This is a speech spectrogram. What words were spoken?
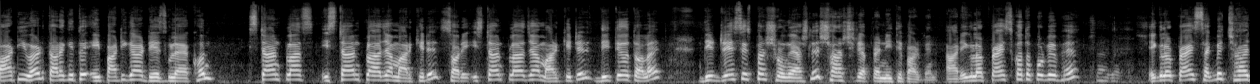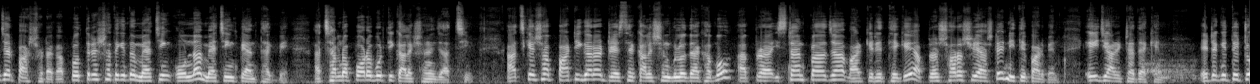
পার্টি ওয়ার তারা কিন্তু এই পার্টি গার্ড ড্রেসগুলো এখন স্টার্ন প্লাস ইস্টার্ন প্লাজা মার্কেটে সরি ইস্টার্ন প্লাজা মার্কেটের দ্বিতীয় তলায় দি ড্রেস এক্সপার্ট সঙ্গে আসলে সরাসরি আপনারা নিতে পারবেন। আর এগুলোর প্রাইস কত পড়বে ভাই এগুলোর প্রাইস থাকবে ছয় হাজার পাঁচশো টাকা। প্রত্যেকের সাথে কিন্তু ম্যাচিং ওড়না ম্যাচিং প্যান্ট থাকবে। আচ্ছা আমরা পরবর্তী কালেকশনে যাচ্ছি। আজকে সব পার্টি গারা ড্রেসের কালেকশনগুলো দেখাবো। আপনারা ইস্টার্ন প্লাজা মার্কেটের থেকে আপনারা সরাসরি আসলে নিতে পারবেন। এই যে আরেকটা দেখেন, এটা কিন্তু একটু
